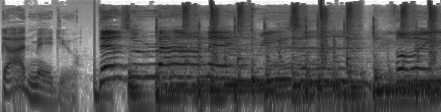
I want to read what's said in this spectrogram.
God made you." There's a rhyme and reason for your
